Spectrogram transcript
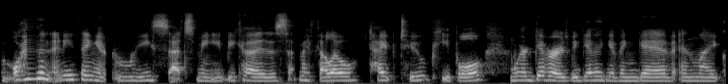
More than anything, it resets me because my fellow type two people, we're givers, we give and give and give. And like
